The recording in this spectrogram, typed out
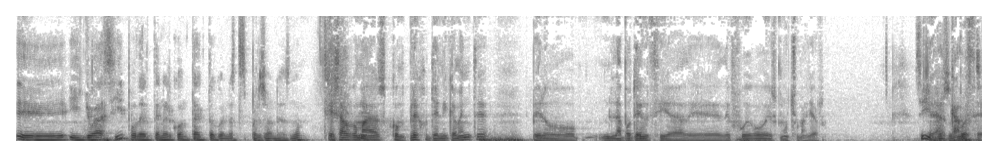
Eh, y yo así poder tener contacto con estas personas, ¿no? Es algo más complejo técnicamente, pero la potencia de, de fuego es mucho mayor. Sí, el por alcance. supuesto.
